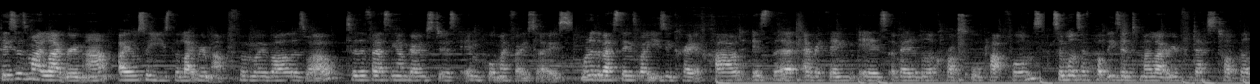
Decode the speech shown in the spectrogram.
This is my Lightroom app. I also use the Lightroom app for mobile as well. So the first thing I'm going to do is import my photos. One of the best things about using Creative Cloud is that everything is available across all platforms. So once I've put these into my Lightroom for desktop, they'll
